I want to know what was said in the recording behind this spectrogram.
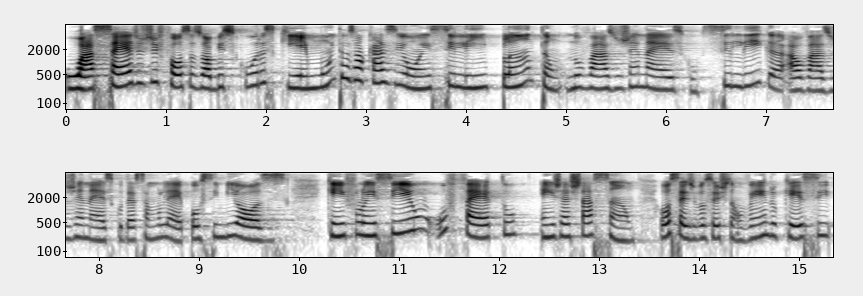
O assédio de forças obscuras que, em muitas ocasiões, se lhe implantam no vaso genésico, se liga ao vaso genésico dessa mulher, por simbioses, que influenciam o feto em gestação. Ou seja, vocês estão vendo que esse,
